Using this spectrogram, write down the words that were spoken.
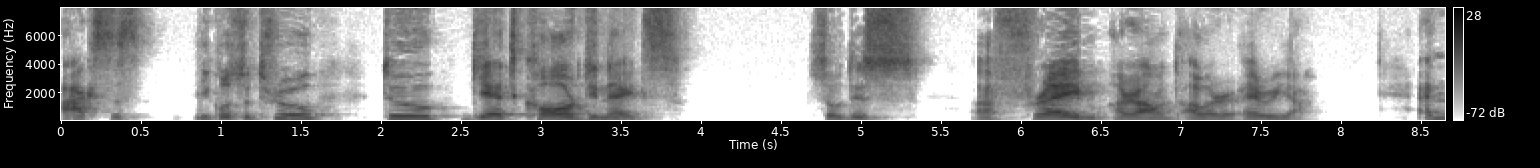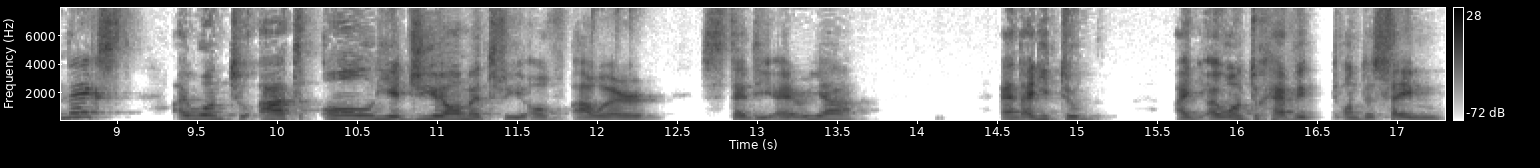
axis equals to true to get coordinates. So this uh, frame around our area. And next, I want to add all the geometry of our study area. And I need to, I, I want to have it on the same,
